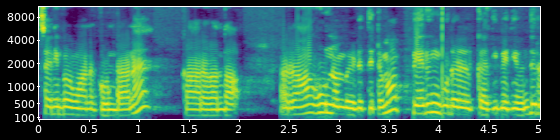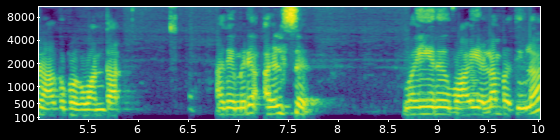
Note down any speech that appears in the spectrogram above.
சனி பகவானுக்கு உண்டான காரகம் தான் ராகு நம்ம எடுத்துட்டோமா? பெருங்குடலுக்கு அதிபதி வந்து ராகு பகவான் தான் அதே மாதிரி அல்சர் வயிறு வாய் எல்லாம் பார்த்தீங்களா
